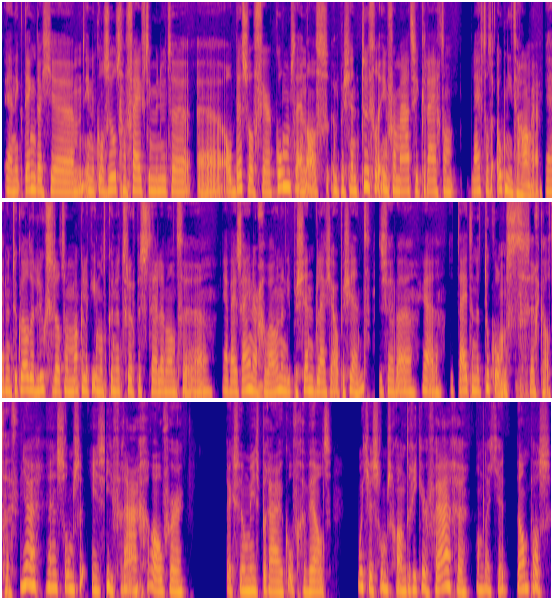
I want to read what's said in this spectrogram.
En ik denk dat je in een consult van 15 minuten uh, al best wel ver komt. En als een patiënt te veel informatie krijgt, dan blijft dat ook niet hangen. We hebben natuurlijk wel de luxe dat we makkelijk iemand kunnen terugbestellen, want uh, ja, wij zijn er gewoon en die patiënt blijft jouw patiënt. Dus we hebben ja, de tijd en de toekomst, zeg ik altijd. Ja, en soms is die vraag over seksueel misbruik of geweld, moet je soms gewoon drie keer vragen, omdat je dan pas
